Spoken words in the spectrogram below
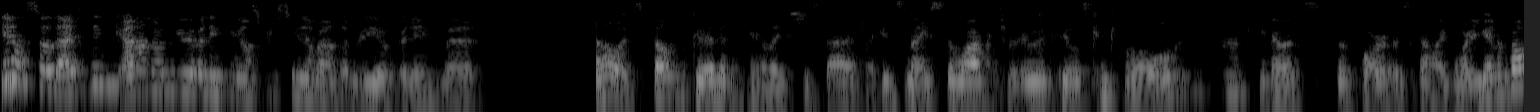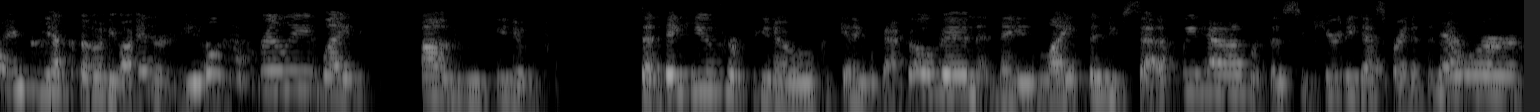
Yeah, so that- I think, I don't know if you have anything else, Christina, about the reopening, but. No, it's felt good in here, like she said, like, it's nice to walk through, it feels controlled. Mhm. You know, it's before, it was kind of like, what are you gonna find? Yeah. When you walk through. And people have really like, um, you know, said thank you for, you know, getting back open and they like the new setup we have with the security desk right at the Yeah. door.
